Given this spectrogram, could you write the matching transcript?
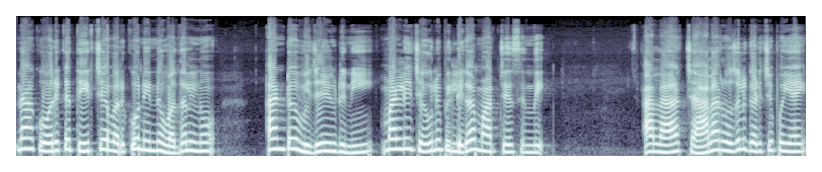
నా కోరిక తీర్చే వరకు నిన్ను వదలను అంటూ విజయుడిని మళ్ళీ చెవులు పిల్లిగా మార్చేసింది. అలా చాలా రోజులు గడిచిపోయాయి.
